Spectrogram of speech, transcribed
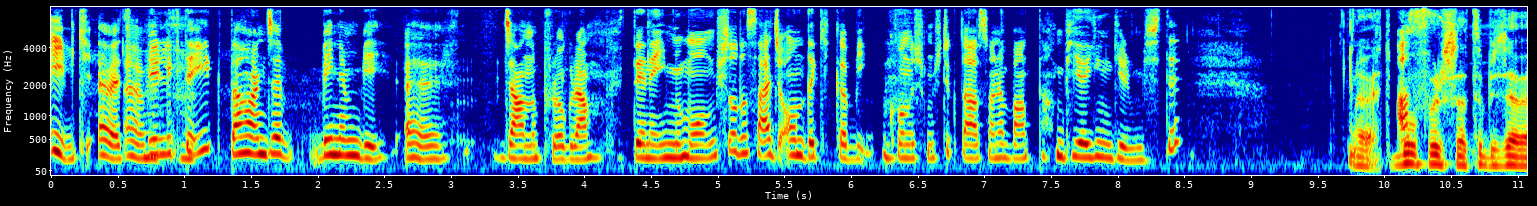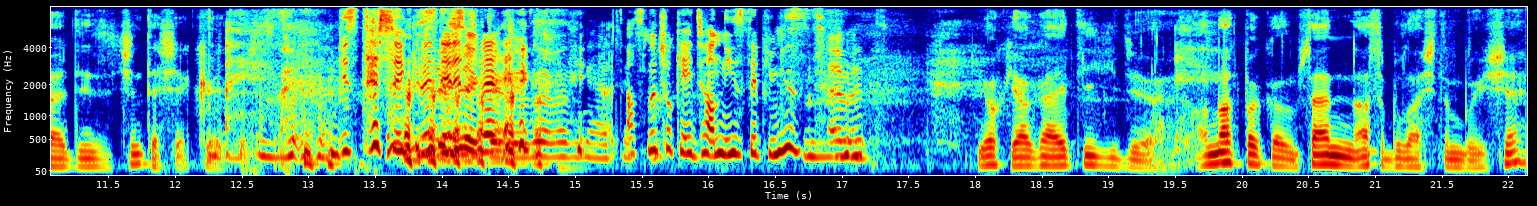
İlk evet, Evet. birlikte ilk daha önce benim bir e, canlı program deneyimim olmuştu. O da sadece 10 dakika bir konuşmuştuk. Daha sonra banttan bir yayın girmişti. Evet bu fırsatı bize verdiğiniz için teşekkür ederiz. Biz teşekkür ederiz Teşekkür ederiz. Evet, aslında çok heyecanlıyız hepimiz. Evet. Yok ya gayet iyi gidiyor. Anlat bakalım sen nasıl bulaştın bu işe?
